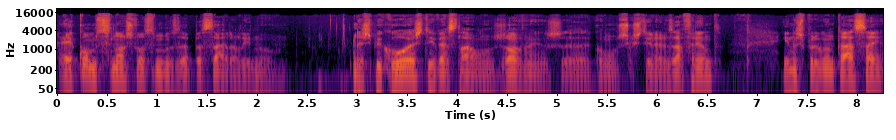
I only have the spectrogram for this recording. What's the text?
É como se nós fôssemos a passar ali no, nas Picoas, tivesse lá uns jovens uh, com uns questionários à frente e nos perguntassem:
